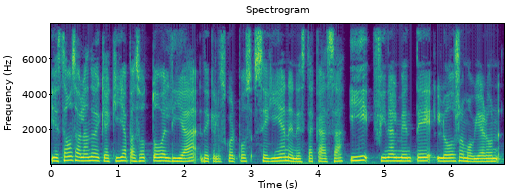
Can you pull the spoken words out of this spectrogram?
Y estamos hablando de que aquí ya pasó todo el día, de que los cuerpos seguían en esta casa y finalmente los removieron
